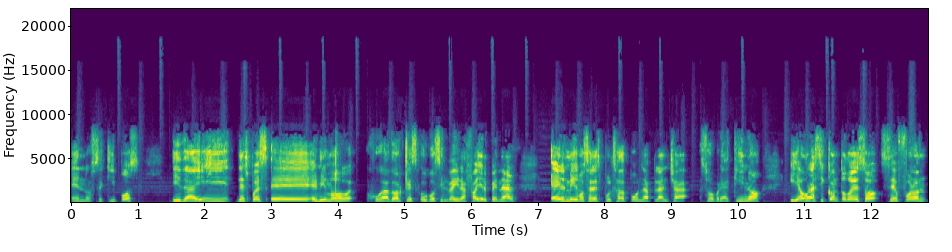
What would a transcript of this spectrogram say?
en los equipos. Y de ahí, después, eh, el mismo jugador que es Hugo Silveira falla el penal, él mismo será expulsado por una plancha sobre Aquino, y aún así con todo eso se fueron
